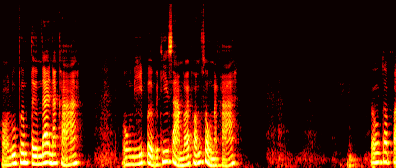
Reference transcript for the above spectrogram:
ขอรูปเพิ่มเติมได้นะคะ องค์นี้เปิดไปที่ 300 พร้อมส่งนะคะองค์ต่อไป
